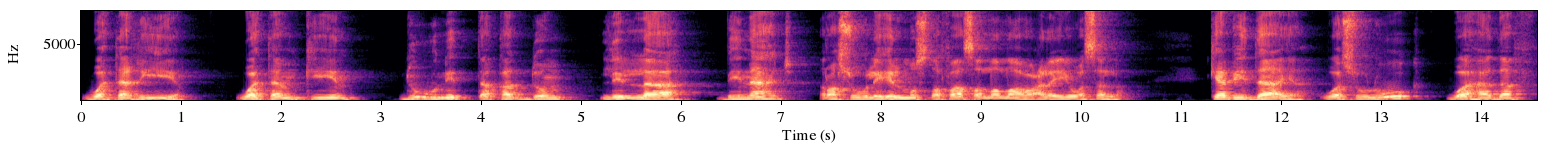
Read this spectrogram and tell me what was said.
وتغيير وتمكين دون التقدم لله بنهج رسوله المصطفى صلى الله عليه وسلم. كبداية وسلوك وهدف.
